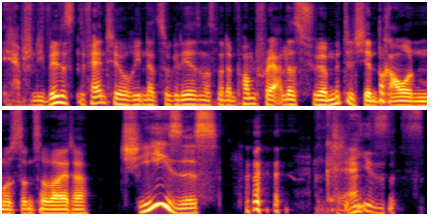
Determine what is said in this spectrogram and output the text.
ich habe schon die wildesten Fantheorien dazu gelesen, was man dem Pomfrey alles für Mittelchen brauen muss und so weiter. Jesus. Okay. Jesus.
